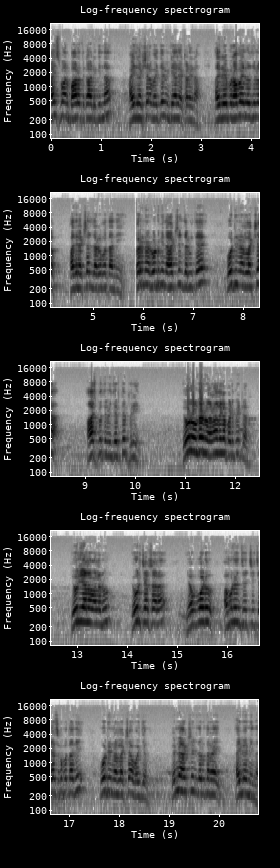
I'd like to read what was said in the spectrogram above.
ఆయుష్మాన్ భారత్ కార్డు కింద ఐదు లక్షల వైద్యం ఇండియాలో ఎక్కడైనా. అది రేపు రాబోయే రోజుల్లో పది లక్షలు జరగబోతుంది. ఎవరైనా రోడ్డు మీద యాక్సిడెంట్ జరిగితే ఒకటిన్నర లక్ష ఆసుపత్రిలో జరిగితే ఫ్రీ. ఎవరు ఉండరు అనాథగా పడిపెట్టారు ఎవరు ఇవ్వాలా వాళ్ళను? ఎవరు చేర్చాలా? ఎవడు అంబులెన్స్ వచ్చి చేర్చకపోతుంది? ఒకటిన్నర లక్ష వైద్యం. ఎన్నో యాక్సిడెంట్ జరుగుతున్నాయి హైవే మీద.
